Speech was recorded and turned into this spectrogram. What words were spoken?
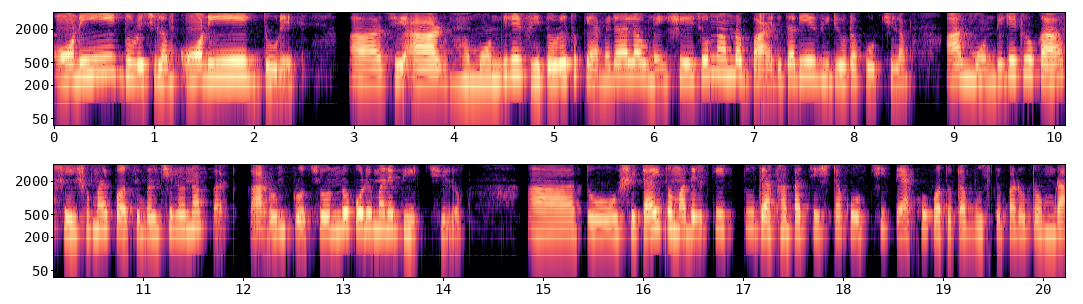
অনেক দূরে ছিলাম, অনেক দূরে। যে আর মন্দিরের ভেতরে তো ক্যামেরা অ্যালাউ নেই, সেই জন্য আমরা বাইরে দাঁড়িয়ে ভিডিওটা করছিলাম। আর মন্দিরে ঢোকা সেই সময় পসিবল ছিল না বাট কারণ প্রচণ্ড পরিমাণে ভিড় ছিল। তো সেটাই তোমাদেরকে একটু দেখাবার চেষ্টা করছি, দেখো কতটা বুঝতে পারো তোমরা।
